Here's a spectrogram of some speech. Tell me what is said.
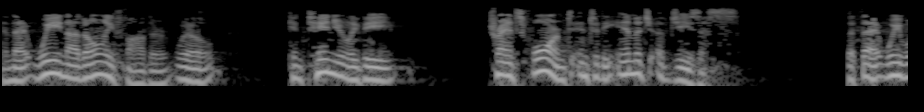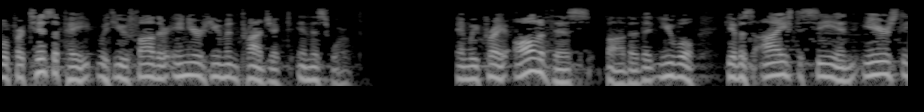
And that we not only, Father, will continually be transformed into the image of Jesus, but that we will participate with you, Father, in your human project in this world. And we pray all of this, Father, that you will give us eyes to see and ears to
